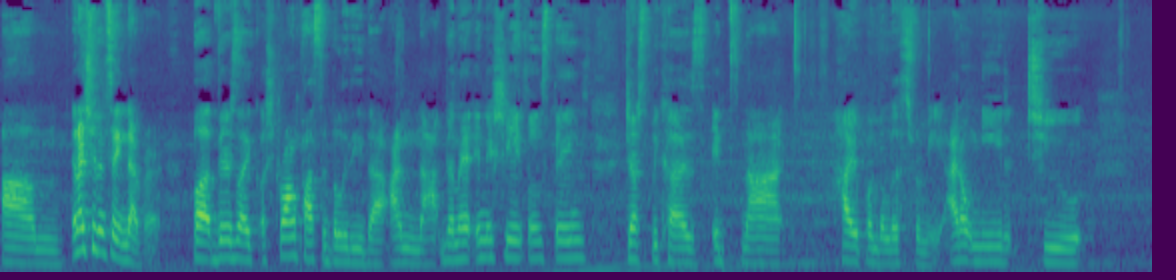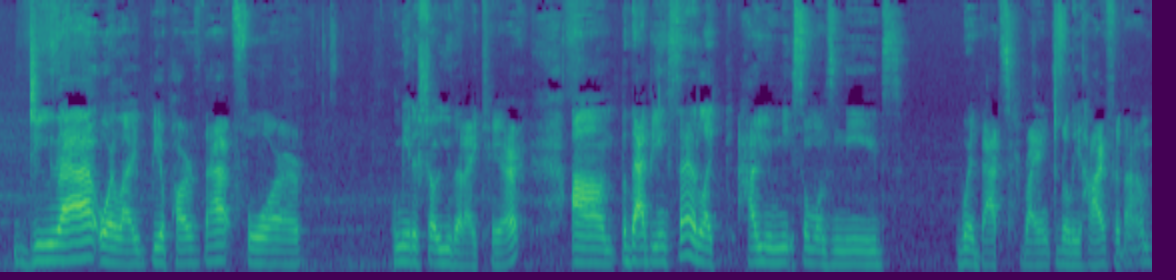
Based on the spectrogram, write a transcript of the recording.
Um, and I shouldn't say never, but there's like a strong possibility that I'm not gonna initiate those things just because it's not high up on the list for me. I don't need to do that or like be a part of that for me to show you that I care. Um, but that being said, like, how do you meet someone's needs where that's ranked really high for them?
